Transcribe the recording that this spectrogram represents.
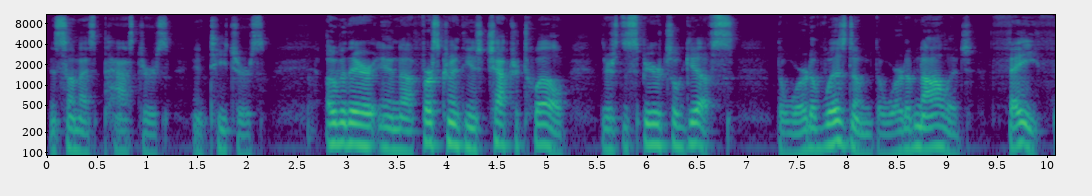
and some as pastors and teachers. Over there in uh, 1 Corinthians chapter 12, there's the spiritual gifts the word of wisdom, the word of knowledge, faith,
